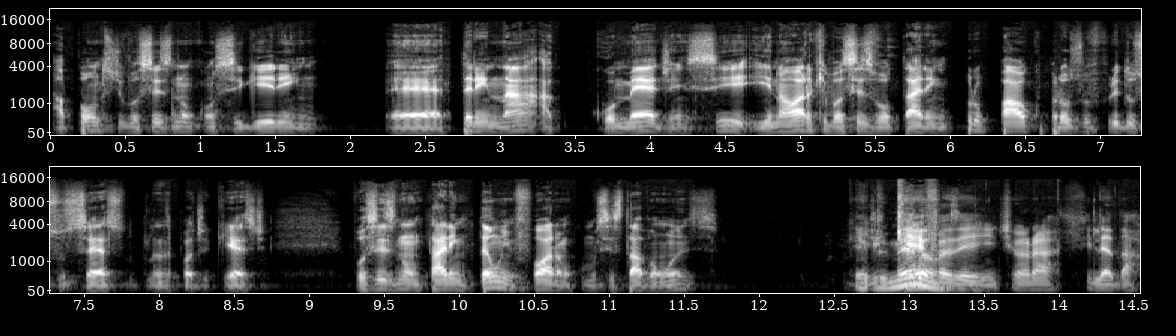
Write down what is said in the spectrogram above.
a ponto de vocês não conseguirem é, treinar a comédia em si e na hora que vocês voltarem pro palco para usufruir do sucesso do Planeta Podcast, vocês não estarem tão em forma como vocês estavam antes? Ele primeiro? quer fazer a gente orar, filha da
